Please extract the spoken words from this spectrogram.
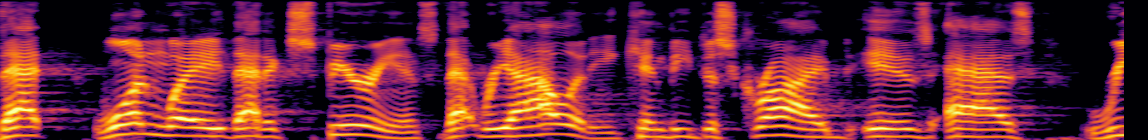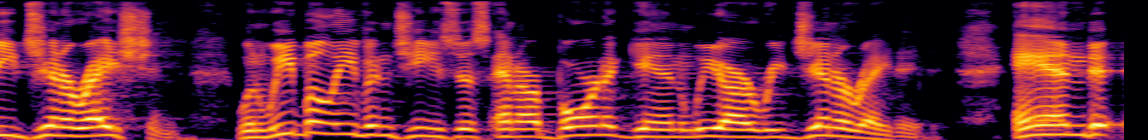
that one way that experience, that reality can be described is as regeneration. When we believe in Jesus and are born again, we are regenerated. And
